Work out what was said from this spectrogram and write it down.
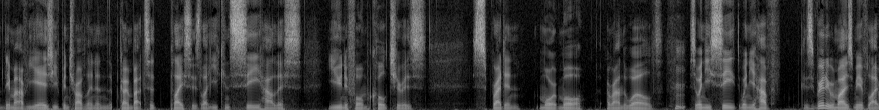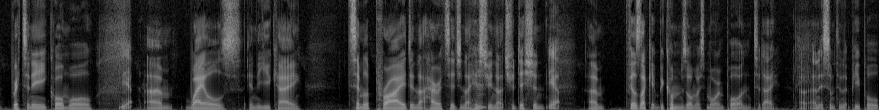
the amount of years you've been traveling and going back to places. Like you can see how this uniform culture is spreading more and more around the world. Hmm. So when you see when you have because it really reminds me of like Brittany, Cornwall, Yeah. um, Wales in the UK. Similar pride in that heritage and that Hmm. history and that tradition. Yeah. Um, feels like it becomes almost more important today, uh, and it's something that people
